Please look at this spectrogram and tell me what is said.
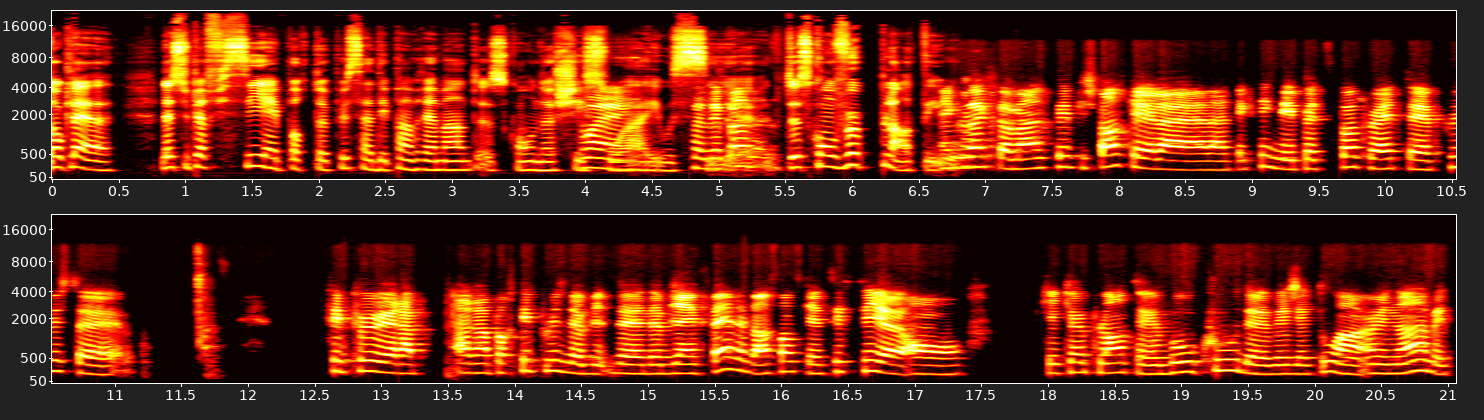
Donc, la, la, superficie importe peu, ça dépend vraiment de ce qu'on a chez soi et aussi euh, de ce qu'on veut planter. Exactement. Puis je pense que la, technique des petits pas peut être plus. Euh, peut rapporter plus de, de, bienfaits, dans le sens que si euh, on, quelqu'un plante beaucoup de végétaux en un an, ben,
